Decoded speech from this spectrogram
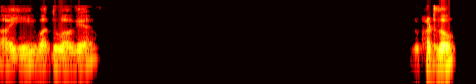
ਆਈ ਵਾਧੂ ਆ ਗਿਆ। ਇਹਨੂੰ ਕੱਟ ਦਿਓ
